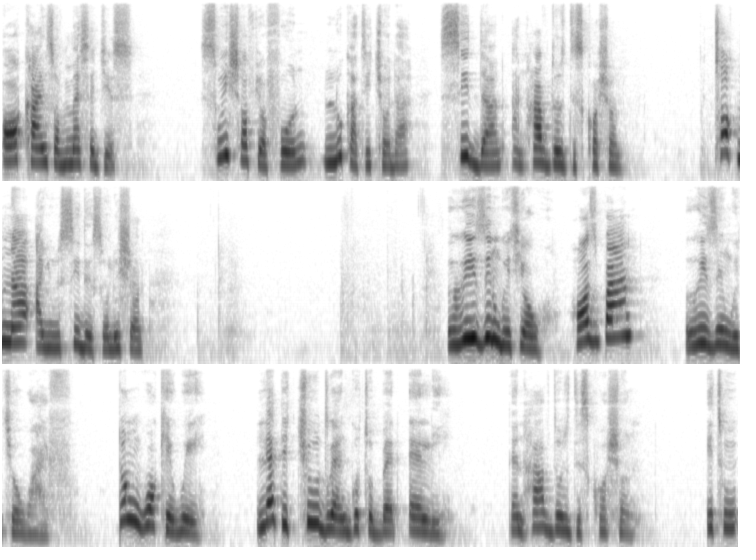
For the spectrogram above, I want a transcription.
all kinds of messages. Switch off your phone, look at each other, sit down, and have those discussions. Talk now, and you see the solution. Reason with your husband, reason with your wife. Don't walk away. Let the children go to bed early. Then have those discussions. It will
